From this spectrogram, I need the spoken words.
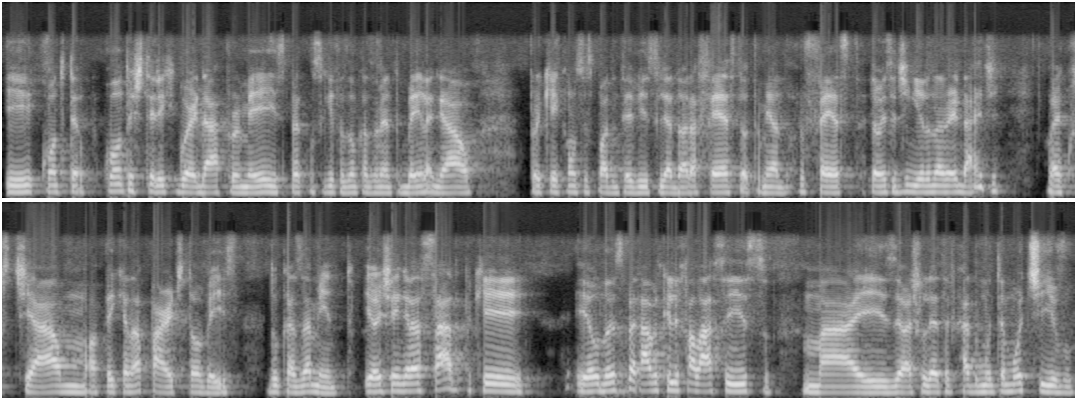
e quanto tempo, quanto a gente teria que guardar por mês para conseguir fazer um casamento bem legal. Porque, como vocês podem ter visto, ele adora festa, eu também adoro festa. Então, esse dinheiro, na verdade, vai custear uma pequena parte, talvez, do casamento. Eu achei engraçado porque eu não esperava que ele falasse isso, mas eu acho que ele deve ter ficado muito emotivo.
